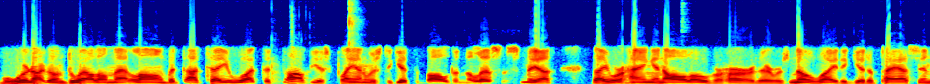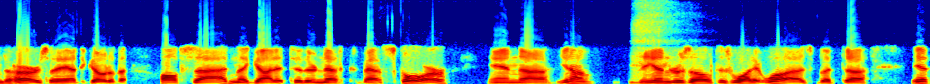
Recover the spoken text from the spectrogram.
we're not going to dwell on that long, but I tell you what, the obvious plan was to get the ball to NaLyssa Smith. They were hanging all over her. There was no way to get a pass into her, so they had to go to the offside, and they got it to their next best score. And uh, you know, the end result is what it was. But uh, it,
